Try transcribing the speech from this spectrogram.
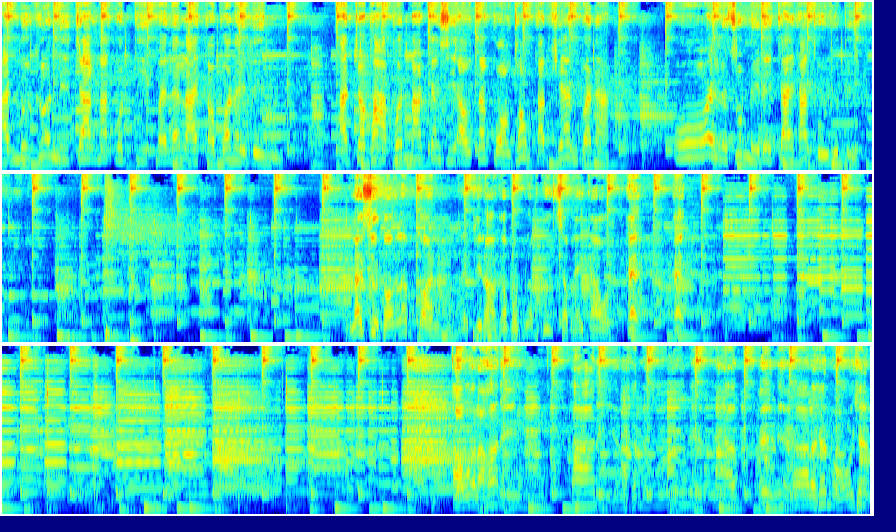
อันมือขึ้นนี่จ้างนักดนตรีไปหลายๆกับว่าได้เลินอันเจ้าภาพเพิ่นมักจังสีเอาตะกวองท่องกับแช่นปะนะโอ้ยแล้วซุ่มนี่ได้ใจค่าถูยู่ติ หลักสูตรของลำก่อนพี่น้องครับผมลำก่อนสมัยเก่าเฮ้เฮ้เอาละฮะนี่ฮะนี่ละคันเนี่ยเฮ้ยเนี่ยละคันหมอเช่น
